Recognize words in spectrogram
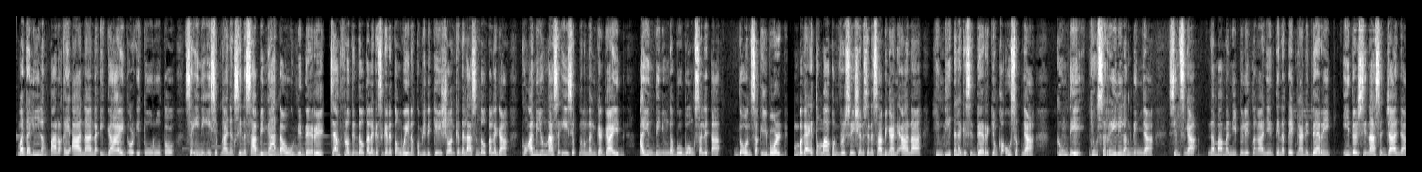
madali lang para kay Ana na i-guide or ituro to sa iniisip nga niyang sinasabi nga daw ni Derek. Kasi ang flaw din daw talaga sa ganitong way ng communication, kadalasan daw talaga kung ano yung nasa isip ng nangga-guide ayun din yung nabubuong salita doon sa keyboard. Kumbaga, itong mga conversation na sinasabi nga ni Ana, hindi talaga si Derek yung kausap niya, kundi yung sarili lang din niya since nga namamanipulate na nga niya yung tinatape nga ni Derek, either sinasadya niya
